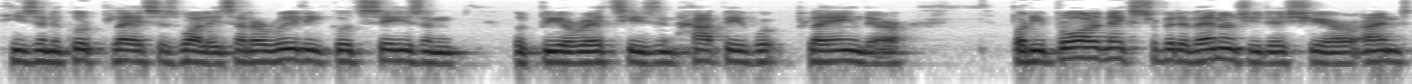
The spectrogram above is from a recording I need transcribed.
he's in a good place as well. He's had a really good season with Biarritz. He's happy playing there, but he brought an extra bit of energy this year, and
